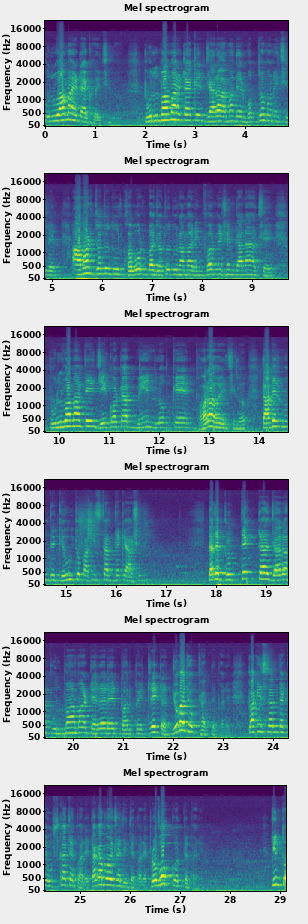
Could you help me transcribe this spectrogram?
পুলওয়ামা অ্যাটাক হয়েছিল। পুলওয়ামা অ্যাটাকের যারা আমাদের মধ্যমণি ছিলেন, আমার যতদূর খবর বা যতদূর আমার ইনফরমেশন জানা আছে, পুলওয়ামাতে যে কটা মেন লোককে ধরা হয়েছিল, তাদের মধ্যে কেউই তো পাকিস্তান থেকে আসেনি। তাহলে প্রত্যেকটা যারা পুলওয়ামা টেরারের পারপেট্রেটার যোগাযোগ থাকতে পারে, পাকিস্তান তাকে উস্কাতে পারে, টাকা পয়সা দিতে পারে প্রভোগ করতে পারে। কিন্তু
